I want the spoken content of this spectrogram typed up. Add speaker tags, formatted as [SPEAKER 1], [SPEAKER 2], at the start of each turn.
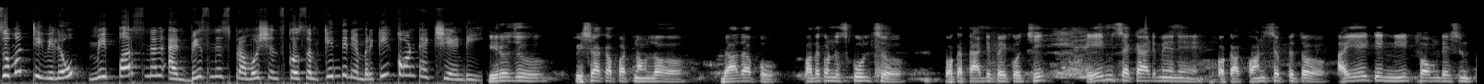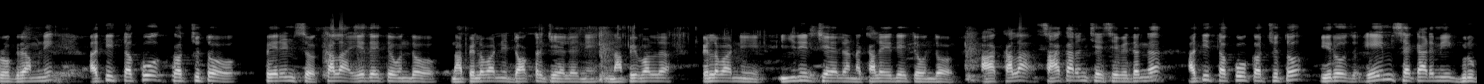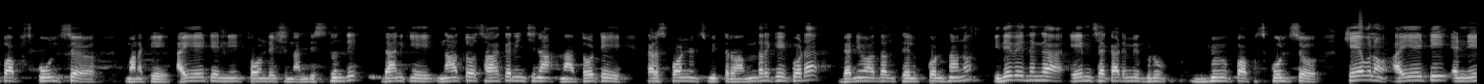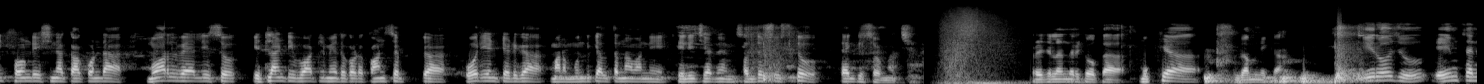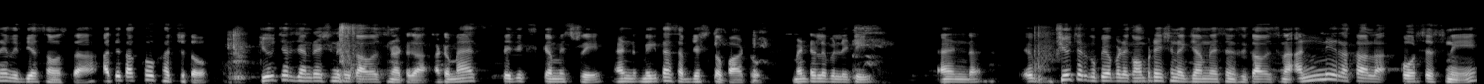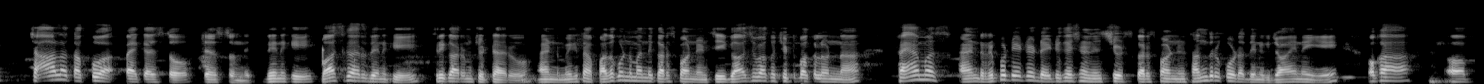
[SPEAKER 1] సుమన్ టీవీలో మీ personal and business promotions కోసం కింది నెంబర్కి కాంటాక్ట్ చేయండి.
[SPEAKER 2] ఈరోజు విశాఖపట్నంలో దాదాపు పదకొండు స్కూల్స్ ఒక తాటిపైకి వచ్చి ఎయిమ్స్ అకాడమీ అనే ఒక కాన్సెప్ట్తో ఐఐటి నీట్ ఫౌండేషన్ ప్రోగ్రామ్ని అతి తక్కువ ఖర్చుతో పేరెంట్స్ కళ ఏదైతే ఉందో నా పిల్లవాడిని డాక్టర్ చేయాలని నా పిల్ల పిల్లవాడిని ఇంజనీర్ చేయాలన్న కళ ఏదైతే ఉందో ఆ కళ సాకారం చేసే విధంగా అతి తక్కువ ఖర్చుతో ఈరోజు Aims academy group of schools మనకి ఐఐటి నీట్ ఫౌండేషన్ అందిస్తుంది. దానికి నాతో సహకరించిన నా తోటి కరస్పాండెంట్స్ మిత్రులందరికీ కూడా ధన్యవాదాలు తెలుపుకుంటున్నాను. ఇదే విధంగా Aims academy group group of schools కేవలం ఐఐటి అండ్ నీట్ ఫౌండేషన్ కాకుండా మోరల్ వాల్యూస్ ఇట్లాంటి వాటి మీద కూడా కాన్సెప్ట్ ఓరియంటెడ్గా మనం ముందుకెళ్తున్నామని తెలియచేయడానికి సంతోషిస్తూ థ్యాంక్ యూ సో మచ్.
[SPEAKER 3] ప్రజలందరికీ ఒక ముఖ్య గమనిక. ఈరోజు ఎయిమ్స్ అనే విద్యా సంస్థ అతి తక్కువ ఖర్చుతో ఫ్యూచర్ జనరేషన్కి కావాల్సినట్టుగా అటు మ్యాథ్స్ ఫిజిక్స్ కెమిస్ట్రీ అండ్ మిగతా సబ్జెక్ట్స్తో పాటు మెంటల్ అబిలిటీ అండ్ ఫ్యూచర్కి ఉపయోగపడే కాంపిటీషన్ ఎగ్జామినేషన్స్కి కావాల్సిన అన్ని రకాల కోర్సెస్ని చాలా తక్కువ ప్యాకేజ్తో చేస్తుంది. దీనికి బాస్ గారు దీనికి శ్రీకారం చుట్టారు అండ్ మిగతా పదకొండు మంది కరస్పాండెంట్స్ ఈ గాజువాక చుట్టుపక్కల ఉన్న famous and reputed education institutes correspondents అందరూ కూడా దీనికి జాయిన్ అయ్యి ఒక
